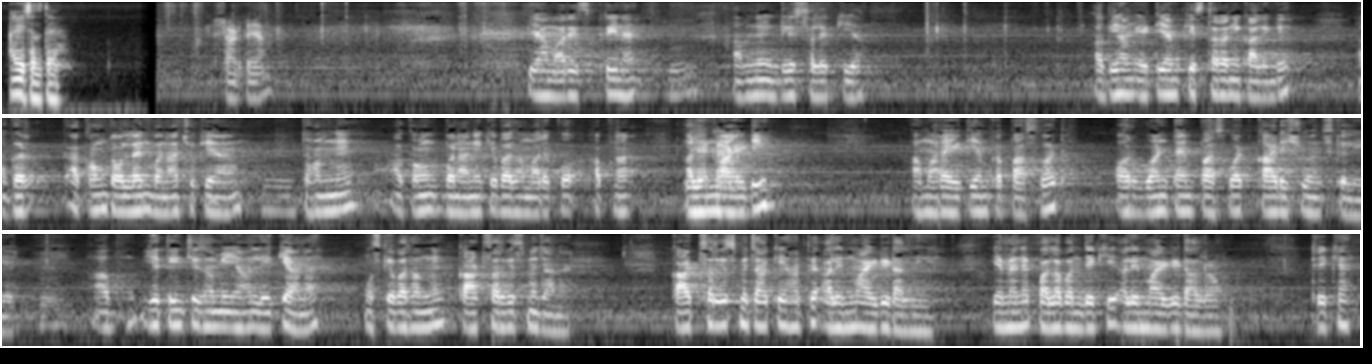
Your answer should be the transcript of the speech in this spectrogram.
आइए चलते हैं। स्टार्ट करें ये हमारी स्क्रीन है। हमने इंग्लिश सेलेक्ट किया। अभी हम एटीएम किस तरह निकालेंगे? अगर अकाउंट ऑनलाइन बना चुके हैं हम तो हमने अकाउंट बनाने के बाद हमारे को अपना अलेनमा आईडी हमारा एटीएम का पासवर्ड और one time password card issuance के लिए। अब ये तीन चीज़ हमें यहाँ लेके आना है उसके बाद हमने कार्ड सर्विस में जाना है। कार्ड सर्विस में जाके यहाँ पे अलिनमा आईडी डालनी है। ये मैंने पहला बंदे की अलिनमा आईडी डाल रहा हूँ। ठीक है?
